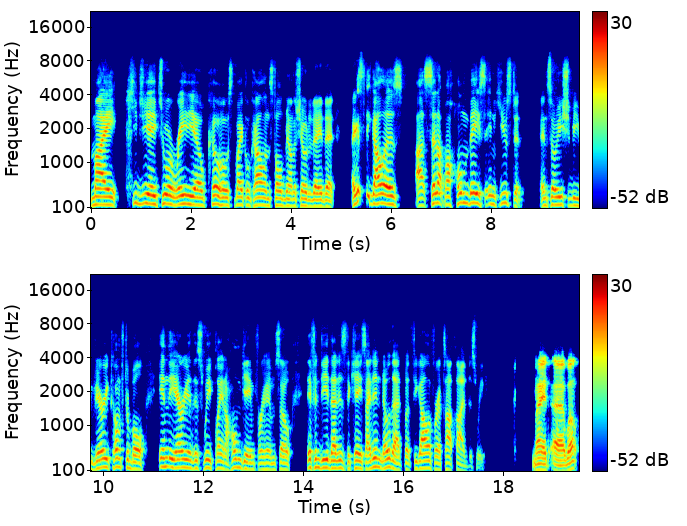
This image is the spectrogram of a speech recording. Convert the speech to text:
my PGA Tour radio co-host Michael Collins told me on the show today that I guess Theegala has uh, set up a home base in Houston, and so he should be very comfortable in the area this week playing a home game for him. So if indeed that is the case, I didn't know that, but Theegala for a top five this week. Mate, uh, well,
